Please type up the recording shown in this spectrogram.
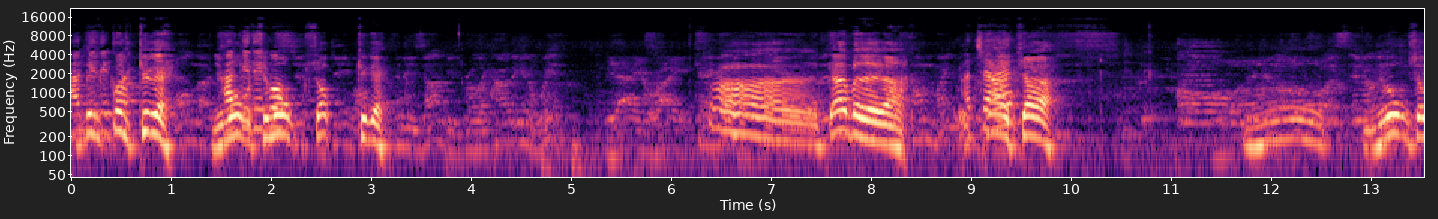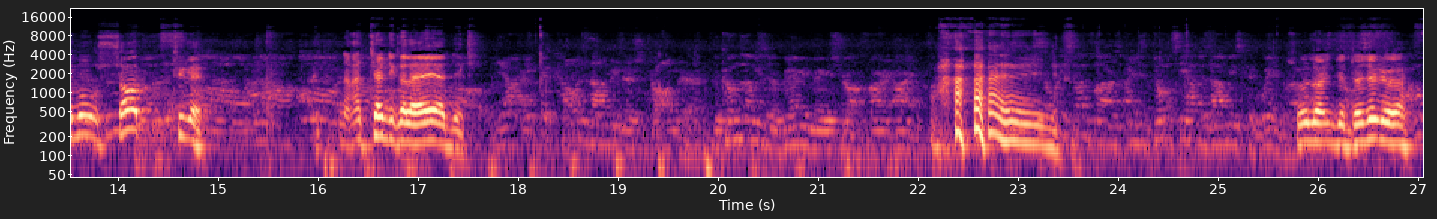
बिल्कुल ठीक है ये वो ये वो सब ठीक है क्या बनेगा अच्छा है अच्छा लोग सब सब ठीक है इतना अच्छा निकला है यार देख so, Leute, das ist ja.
